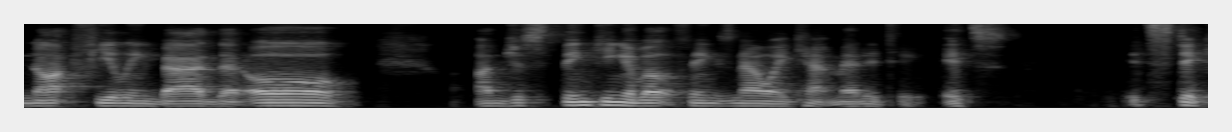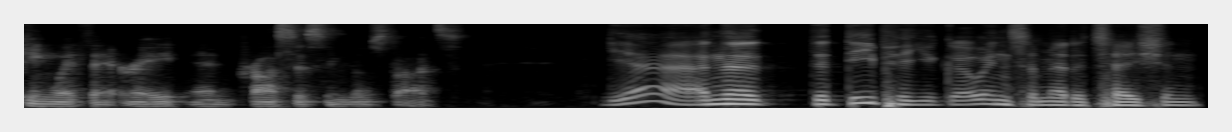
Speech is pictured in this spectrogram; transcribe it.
not feeling bad that oh i'm just thinking about things now i can't meditate. It's it's sticking with it right? And processing those thoughts. Yeah and the the deeper you go into meditation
